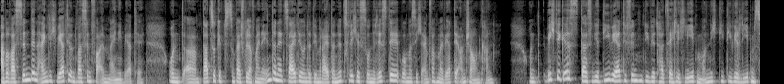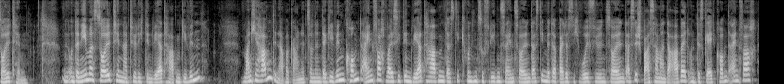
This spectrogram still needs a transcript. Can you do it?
Aber was sind denn eigentlich Werte und was sind vor allem meine Werte? Und äh, dazu gibt es zum Beispiel auf meiner Internetseite unter dem Reiter Nützliches so eine Liste, wo man sich einfach mal Werte anschauen kann. Und wichtig ist, dass wir die Werte finden, die wir tatsächlich leben und nicht die, die wir leben sollten. Ein Unternehmer sollte natürlich den Wert haben, Gewinn. Manche haben den aber gar nicht, sondern der Gewinn kommt einfach, weil sie den Wert haben, dass die Kunden zufrieden sein sollen, dass die Mitarbeiter sich wohlfühlen sollen, dass sie Spaß haben an der Arbeit und das Geld kommt einfach.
